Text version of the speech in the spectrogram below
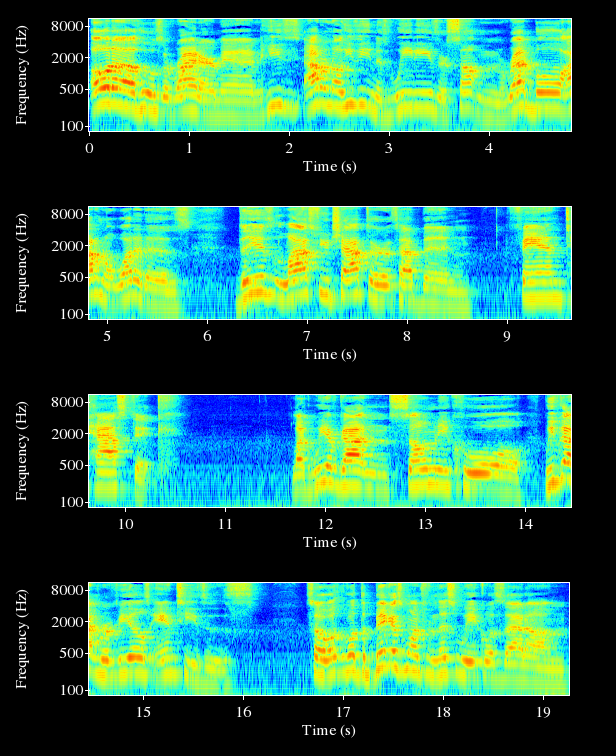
Oda, who's a writer, man, he's I don't know, he's eating his Wheaties or something, Red Bull, I don't know what it is. These last few chapters have been fantastic. Like we have gotten so many cool. We've gotten reveals and teases. So what, what the biggest one from this week was that um,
